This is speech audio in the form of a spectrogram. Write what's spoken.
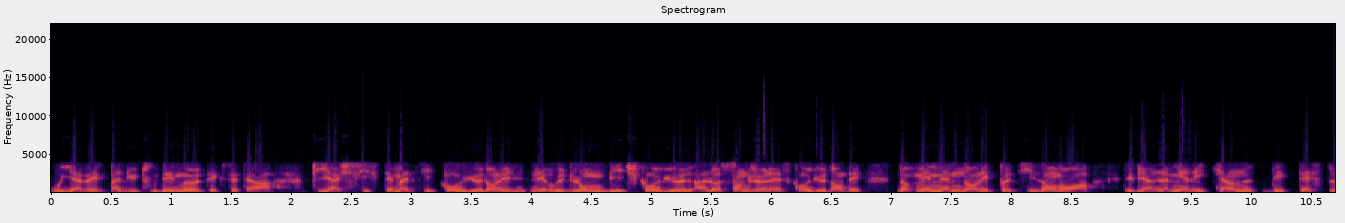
où il n'y avait pas du tout d'émeutes, etc. Pillage systématique qui ont eu lieu dans les, rues de Long Beach, qui ont eu lieu à Los Angeles, qui ont eu lieu dans des, mais même dans les petits endroits. Eh bien, l'Américain ne déteste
